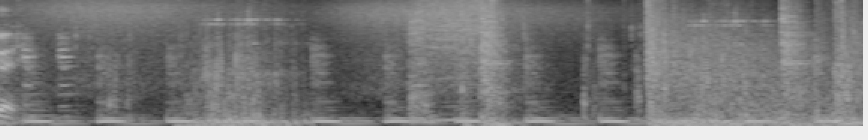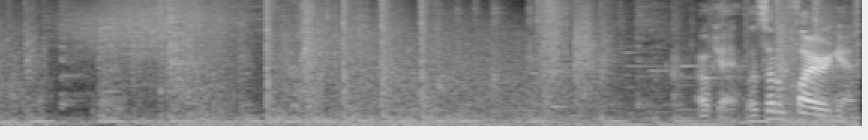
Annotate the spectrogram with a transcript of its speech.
Good. Okay, let's let him fire again.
